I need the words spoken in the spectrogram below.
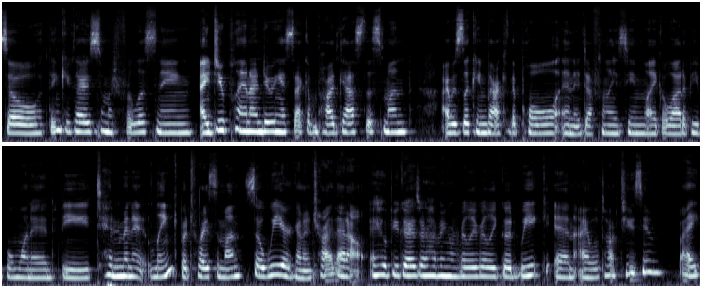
So, thank you guys so much for listening. I do plan on doing a second podcast this month. I was looking back at the poll and it definitely seemed like a lot of people wanted the 10 minute link, but twice a month. So, we are going to try that out. I hope you guys are having a really, really good week and I will talk to you soon. Bye.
